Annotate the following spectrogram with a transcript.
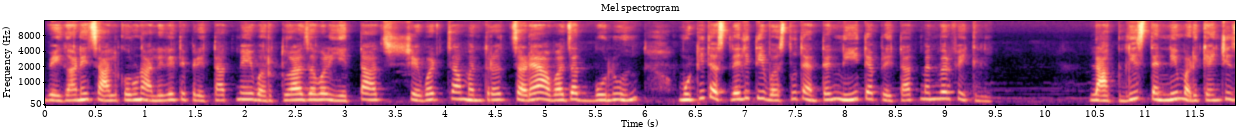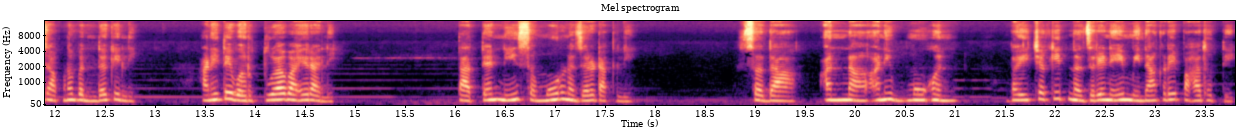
वेगाने चाल करून आलेले ते प्रेतात्मे वर्तुळाजवळ येताच शेवटचा मंत्र चढ्या आवाजात बोलून मुठीत असलेली ती वस्तू त्यांनी त्या प्रेतात्म्यांवर फेकली. लागलीच त्यांनी मडक्यांची झाकणं बंद केली आणि ते वर्तुळाबाहेर आले. तात्यांनी समोर नजर टाकली. सदा अण्णा आणि मोहन भयचकित नजरेने मीनाकडे पाहत होते.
